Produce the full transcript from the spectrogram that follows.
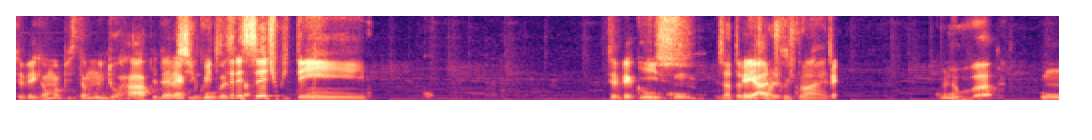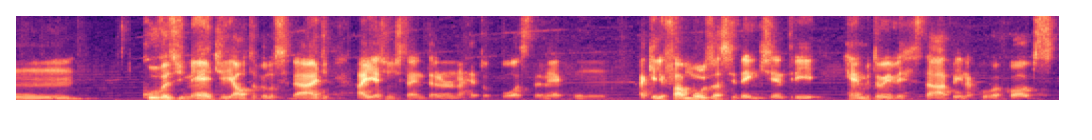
Você vê que é uma pista muito rápida, né? Circuito interessante, porque tem você vê com, Isso, com exatamente, pode continuar. Curva, com curvas de média e alta velocidade. Aí a gente está entrando na reta oposta, né? Com aquele famoso acidente entre Hamilton e Verstappen na curva Cobbs.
